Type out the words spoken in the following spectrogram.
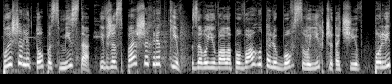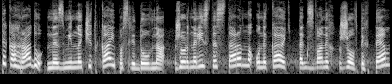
пише літопис міста і вже з перших рядків завоювала повагу та любов своїх читачів. Політика граду незмінно чітка і послідовна. Журналісти старанно уникають так званих жовтих тем,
